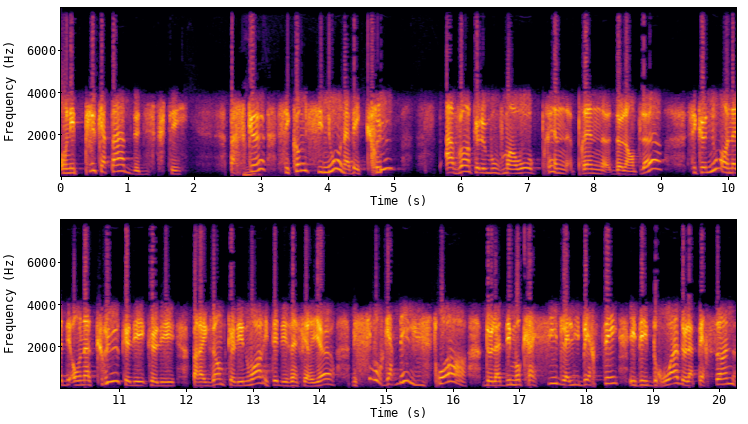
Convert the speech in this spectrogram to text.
On n'est plus capable de discuter. Parce mmh. que c'est comme si nous, on avait cru, avant que le mouvement woke prenne, prenne de l'ampleur, c'est que nous, on a, on a cru que les, que les, par exemple, que les Noirs étaient des inférieurs. Mais si vous regardez l'histoire de la démocratie, de la liberté et des droits de la personne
